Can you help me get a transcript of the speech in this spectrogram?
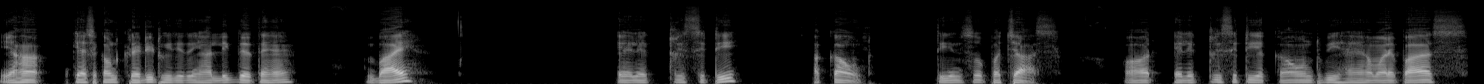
यहाँ कैश अकाउंट क्रेडिट हुई थी तो यहाँ लिख देते हैं, बाय इलेक्ट्रिसिटी अकाउंट 350 और इलेक्ट्रिसिटी अकाउंट भी है हमारे पास।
